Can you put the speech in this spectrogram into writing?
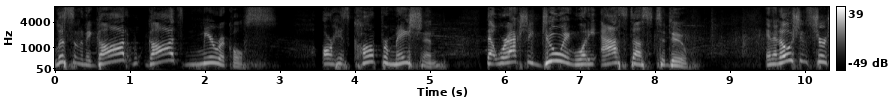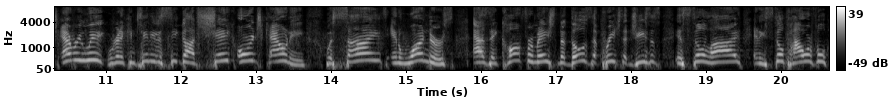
Listen to me. God, God's miracles are his confirmation that we're actually doing what He asked us to do. And at Oceans Church, every week, we're going to continue to see God shake Orange County with signs and wonders as a confirmation that those that preach that Jesus is still alive and He's still powerful,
